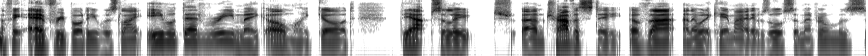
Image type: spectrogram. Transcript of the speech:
I think everybody was like Evil Dead remake. Oh my god, the absolute um, travesty of that. And then when it came out, and it was awesome. Everyone was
